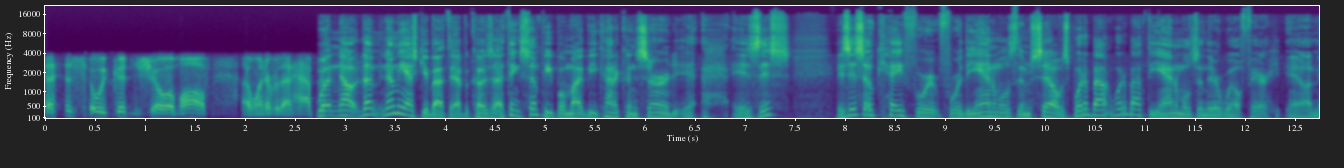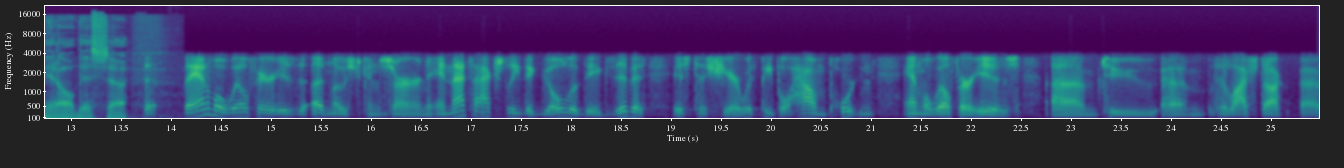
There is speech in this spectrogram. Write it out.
so we couldn't show them off uh, whenever that happened. Well, now let, let me ask you about that because I think some people might be kind of concerned. Is this is this okay for, for the animals themselves? What about what about the animals and their welfare amid all this? Uh, the, the animal welfare is the utmost concern, and that's actually the goal of the exhibit is to share with people how important animal welfare is um, to um, to livestock uh,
